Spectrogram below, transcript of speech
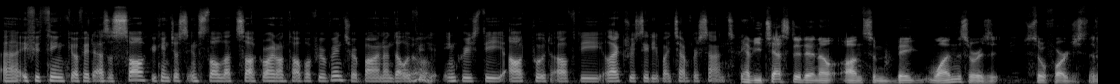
uh, if you think of it as a sock, you can just install that sock right on top of your wind turbine, and that'll oh. increase the output of the electricity by 10%. Have you tested it on some big ones, or is it so far just in?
